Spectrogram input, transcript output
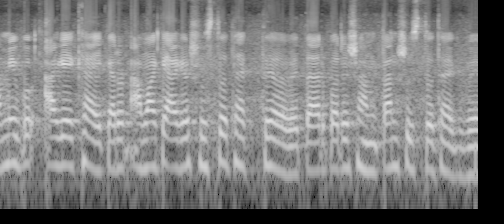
আমি আগে খাই কারণ আমাকে আগে সুস্থ থাকতে হবে তারপরে সন্তান সুস্থ থাকবে।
